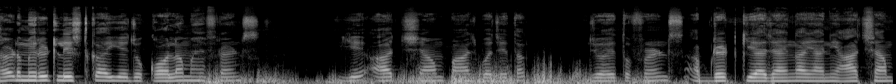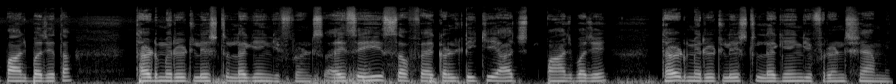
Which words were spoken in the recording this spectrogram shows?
थर्ड मेरिट लिस्ट का ये जो कॉलम है फ्रेंड्स ये आज शाम पाँच बजे तक जो है तो फ्रेंड्स अपडेट किया जाएगा, यानी आज शाम पाँच बजे तक थर्ड मेरिट लिस्ट लगेंगी फ्रेंड्स ऐसे ही सब फैकल्टी की आज पाँच बजे थर्ड मेरिट लिस्ट लगेंगी फ्रेंड्स शाम में।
